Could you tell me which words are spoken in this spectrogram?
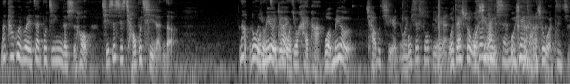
那他会不会在不经意的时候其实是瞧不起人的？那如果有这块，我就害怕。我没有瞧不起人的问题。我是说别人，我在说，我说我现在男生我现在讲的是我自己。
